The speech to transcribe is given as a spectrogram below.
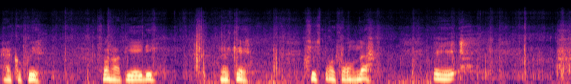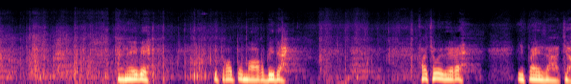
Ecco qui sono a piedi perché si sprofonda e la neve è troppo morbida faccio vedere il paesaggio.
